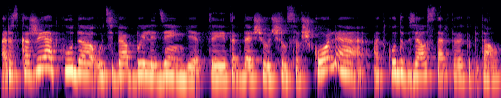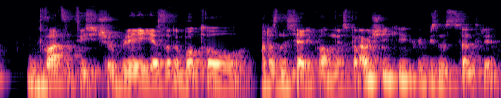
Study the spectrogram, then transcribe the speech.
Расскажи, откуда у тебя были деньги? Ты тогда еще учился в школе. Откуда взял стартовый капитал? 20 тысяч рублей я заработал, разнося рекламные справочники в бизнес-центре.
